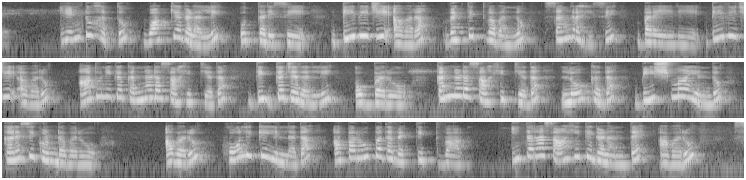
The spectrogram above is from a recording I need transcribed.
ಎಂಟು ಹತ್ತು ವಾಕ್ಯಗಳಲ್ಲಿ ಉತ್ತರಿಸಿ ಡಿವಿಜಿ ಅವರ ವ್ಯಕ್ತಿತ್ವವನ್ನು ಸಂಗ್ರಹಿಸಿ ಬರೆಯಿರಿ. ಡಿವಿಜಿ ಅವರು ಆಧುನಿಕ ಕನ್ನಡ ಸಾಹಿತ್ಯದ ದಿಗ್ಗಜರಲ್ಲಿ ಒಬ್ಬರು. ಕನ್ನಡ ಸಾಹಿತ್ಯದ ಲೋಕದ ಭೀಷ್ಮ ಎಂದು ಕರೆಸಿಕೊಂಡವರು. ಅವರು ಹೋಲಿಕೆಯಿಲ್ಲದ ಅಪರೂಪದ ವ್ಯಕ್ತಿತ್ವ. ಇತರ ಸಾಹಿತಿಗಳಂತೆ ಅವರು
